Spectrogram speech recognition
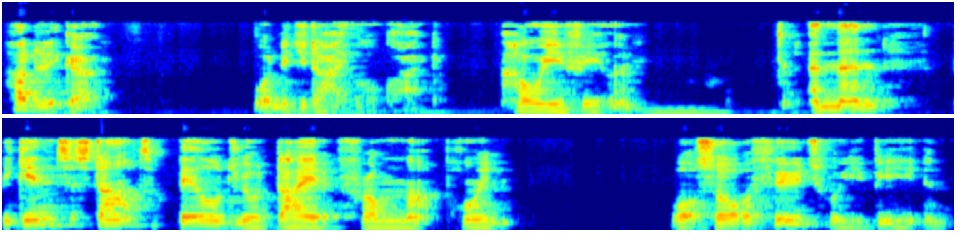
How did it go? What did your diet look like? How are you feeling? And then begin to start to build your diet from that point. What sort of foods will you be eating?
